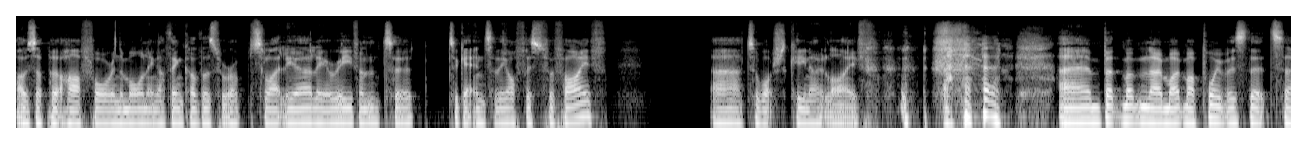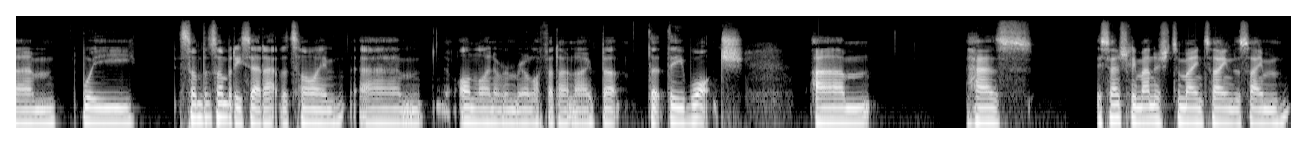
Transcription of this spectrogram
I was up at half four in the morning. I think others were up slightly earlier even to to get into the office for five uh, to watch the keynote live. um, but m- no, my, my point was that um, we some somebody said at the time um, online or in real life, I don't know, but that the watch um, has essentially managed to maintain the same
